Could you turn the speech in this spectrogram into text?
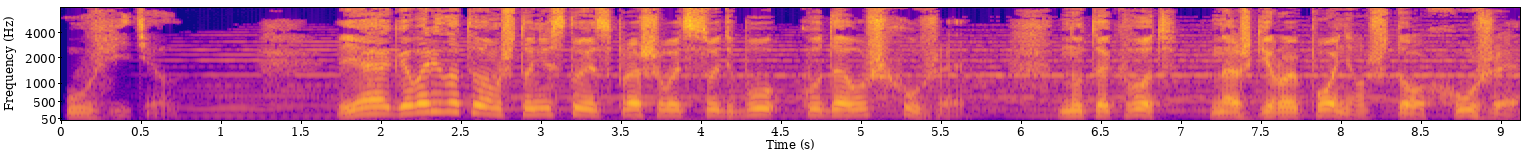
увидел. Я говорил о том, что не стоит спрашивать судьбу куда уж хуже. Ну так вот, наш герой понял, что хуже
